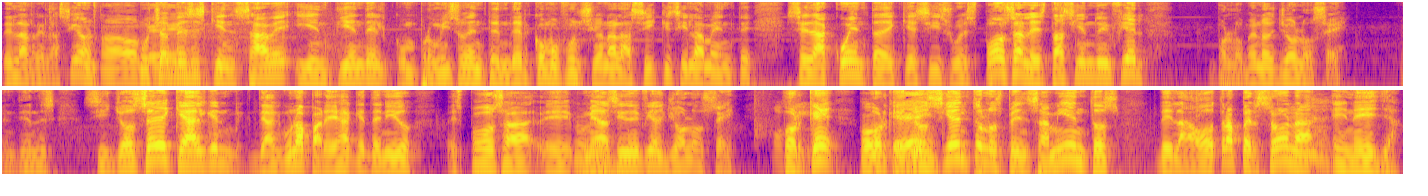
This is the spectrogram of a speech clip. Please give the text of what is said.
de la relación. Ah. Muchas veces quien sabe y entiende el compromiso de entender cómo funciona la psiquis y la mente, se da cuenta de que si su esposa le está siendo infiel, por lo menos yo lo sé. ¿Me entiendes? Si yo sé que alguien de alguna pareja que he tenido, esposa, eh, me ha sido infiel, yo lo sé. ¿Por sí. qué? ¿Por Porque qué? yo siento los pensamientos de la otra persona en ella.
